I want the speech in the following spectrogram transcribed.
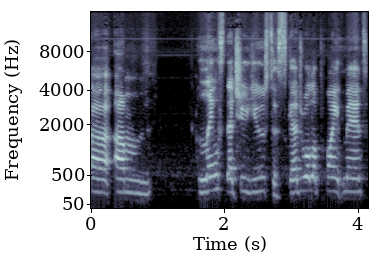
uh, um, links that you use to schedule appointments?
